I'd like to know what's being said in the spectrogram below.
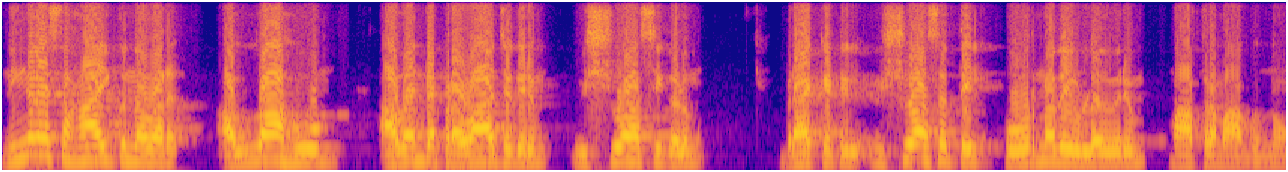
നിങ്ങളെ സഹായിക്കുന്നവർ അള്ളാഹുവും അവന്റെ പ്രവാചകരും വിശ്വാസികളും ബ്രാക്കറ്റിൽ വിശ്വാസത്തിൽ പൂർണതയുള്ളവരും മാത്രമാകുന്നു.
